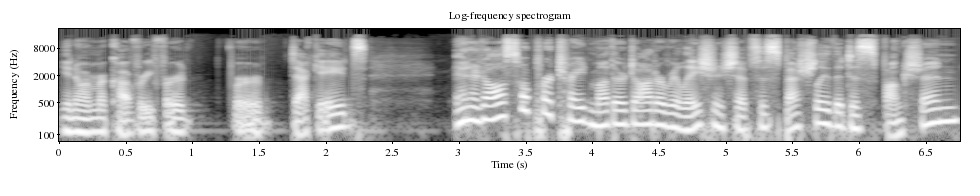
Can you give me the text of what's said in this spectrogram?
you know, in recovery for for decades. And it also portrayed mother daughter relationships, especially the dysfunction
